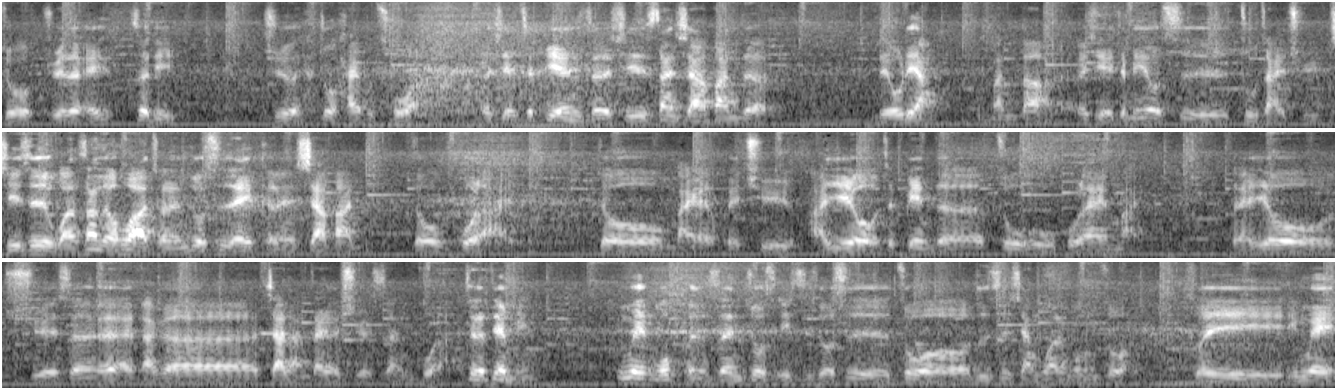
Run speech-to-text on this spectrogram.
就觉得哎，这里就就还不错啊，而且这边的其实上下班的流量蛮大的，而且这边又是住宅区，其实晚上的话可能就是哎，可能下班都过来就买了回去，还也有这边的住户过来买，对，又学生呃那个家长带着学生过来，这个店名，因为我本身就是一直都是做日式相关的工作，所以因为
